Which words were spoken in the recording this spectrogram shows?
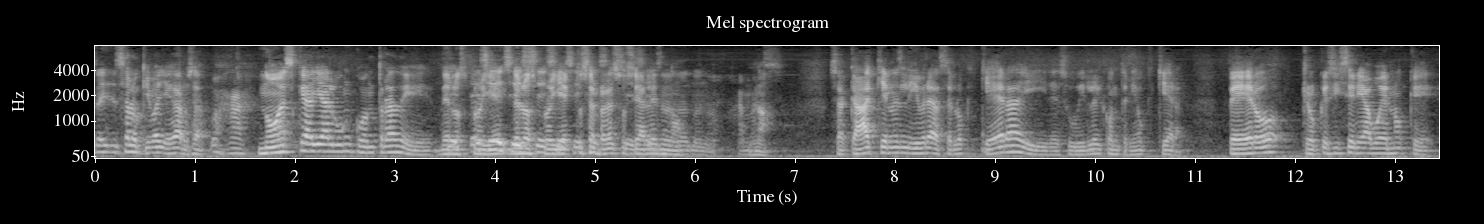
es, a lo que iba a llegar. O sea, Ajá. no es que haya algo en contra de, de los, Sí, proye- sí, de los proyectos en redes sociales, no. No, no, no, jamás. No. O sea, cada quien es libre de hacer lo que quiera y de subirle el contenido que quiera. Pero creo que sí sería bueno que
